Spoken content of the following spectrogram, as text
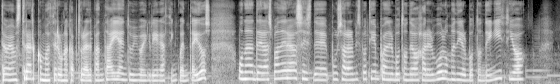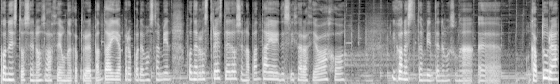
te voy a mostrar cómo hacer una captura de pantalla en tu Vivo Y52 una de las maneras es de pulsar al mismo tiempo en el botón de bajar el volumen y el botón de inicio. Con esto se nos hace una captura de pantalla pero podemos también poner los tres dedos en la pantalla y deslizar hacia abajo. Y con esto también tenemos una eh, captura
